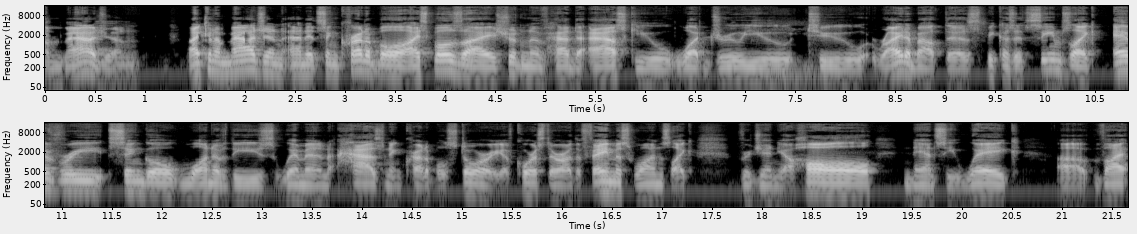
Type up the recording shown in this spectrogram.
imagine I can imagine, and it's incredible. I suppose I shouldn't have had to ask you what drew you to write about this because it seems like every single one of these women has an incredible story. Of course, there are the famous ones like Virginia Hall, Nancy Wake, uh, Vi-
